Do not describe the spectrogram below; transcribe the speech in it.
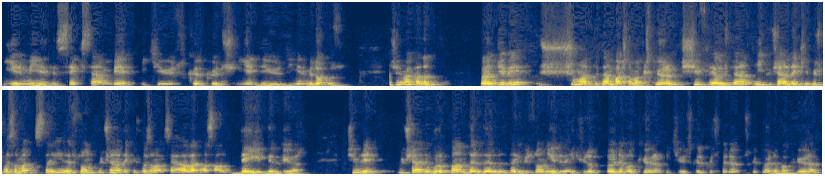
27, 81, 243, 729. Şimdi bakalım. Önce bir şu maddeden başlamak istiyorum. Şifre oluşturan ilk 3 hanedeki 3 basamaklı sayı ve son 3 hanedeki 3 basamaklı sayı aralarında asal değildir diyor. Şimdi üçerli gruplandırdığımızda 117 ve 234'e bakıyorum. 243 ve 444'e bakıyorum.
